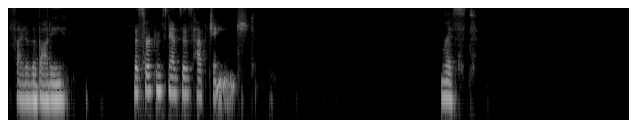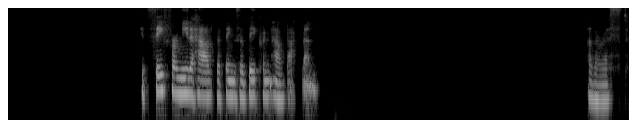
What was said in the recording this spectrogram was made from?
Side of the body, the circumstances have changed. Wrist, it's safe for me to have the things that they couldn't have back then. Other wrist.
